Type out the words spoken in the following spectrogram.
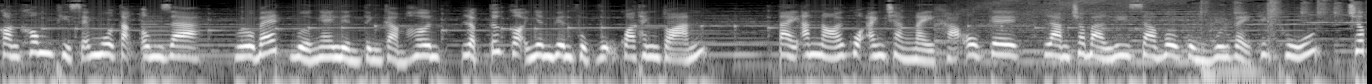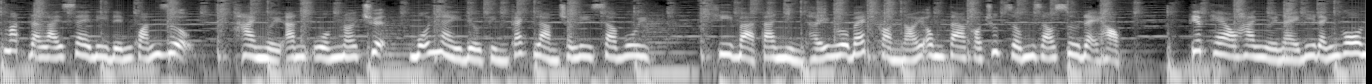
còn không thì sẽ mua tặng ông ra. Robert vừa nghe liền tình cảm hơn, lập tức gọi nhân viên phục vụ qua thanh toán. Tài ăn nói của anh chàng này khá ok, làm cho bà Lisa vô cùng vui vẻ thích thú, chớp mắt đã lái xe đi đến quán rượu. Hai người ăn uống nói chuyện, mỗi ngày đều tìm cách làm cho Lisa vui. Khi bà ta nhìn thấy Robert còn nói ông ta có chút giống giáo sư đại học. Tiếp theo hai người này đi đánh gôn,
